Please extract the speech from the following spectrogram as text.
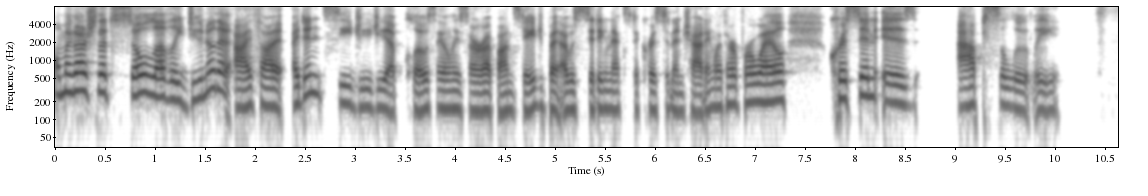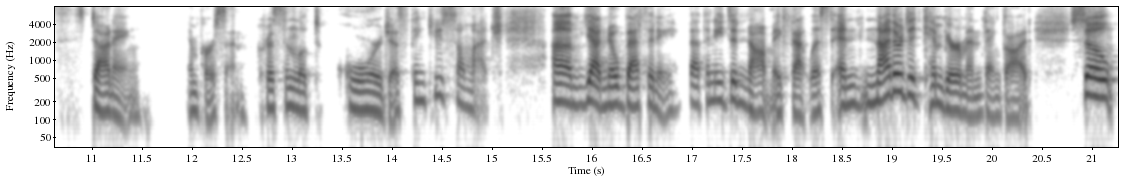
Oh my gosh, that's so lovely. Do you know that I thought I didn't see Gigi up close? I only saw her up on stage, but I was sitting next to Kristen and chatting with her for a while. Kristen is absolutely stunning in person. Kristen looked gorgeous. Thank you so much. Um, yeah, no Bethenny. Bethenny did not make that list, and neither did Kim Biermann, thank God. So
